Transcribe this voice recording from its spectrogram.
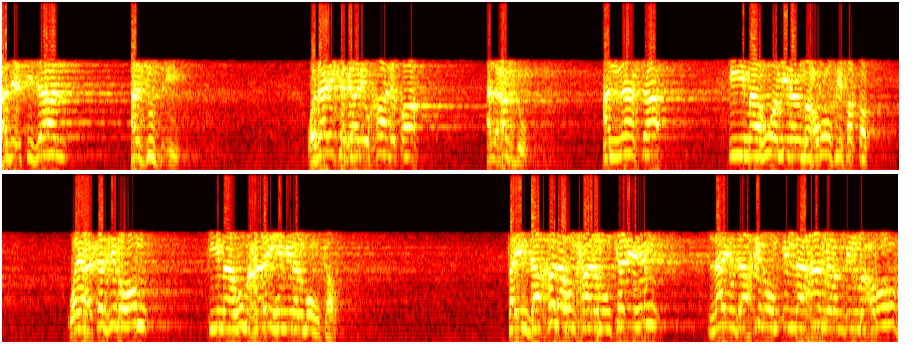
الاعتزال الجزئي وذلك بأن يخالط العبد الناس فيما هو من المعروف فقط ويعتزلهم فيما هم عليه من المنكر. فإن داخلهم حال منكرهم لا يداخلهم إلا آمرا بالمعروف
